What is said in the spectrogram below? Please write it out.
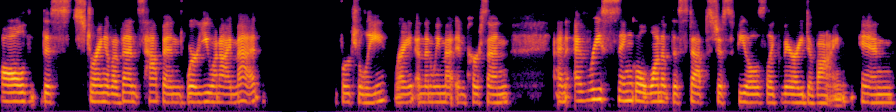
all this string of events happened where you and I met virtually, right? And then we met in person. And every single one of the steps just feels like very divine in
